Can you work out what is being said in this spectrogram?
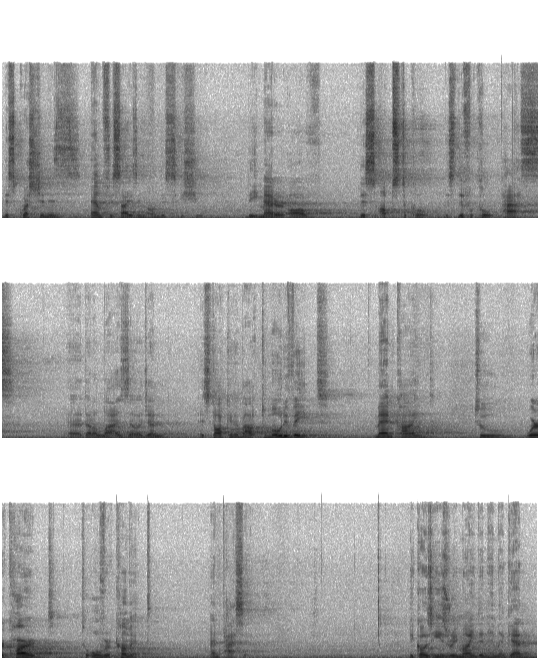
this question is emphasizing on this issue, the matter of this obstacle, this difficult pass uh, that Allah Azza wa Jalla is talking about to motivate mankind to work hard to overcome it and pass it. Because he's reminding him again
